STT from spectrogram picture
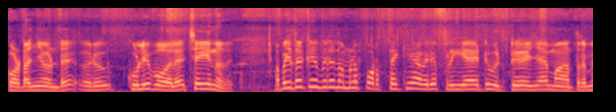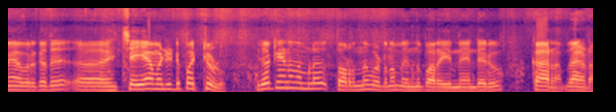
കുടഞ്ഞുകൊണ്ട് ഒരു കുളി പോലെ ചെയ്യുന്നത്. അപ്പോൾ ഇതൊക്കെ ഇവർ നമ്മൾ പുറത്തേക്ക് അവർ ഫ്രീ ആയിട്ട് വിട്ട് കഴിഞ്ഞാൽ മാത്രമേ അവർക്കത് ചെയ്യാൻ വേണ്ടിയിട്ട് പറ്റുള്ളൂ. ഇതൊക്കെയാണ് നമ്മൾ തുറന്ന് വിടണം എന്ന് പറയുന്നതിന്റെ ഒരു കാരണം. വേണ്ട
